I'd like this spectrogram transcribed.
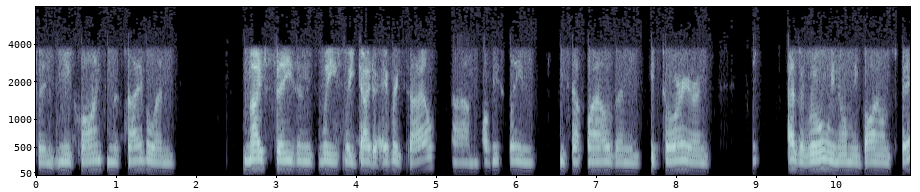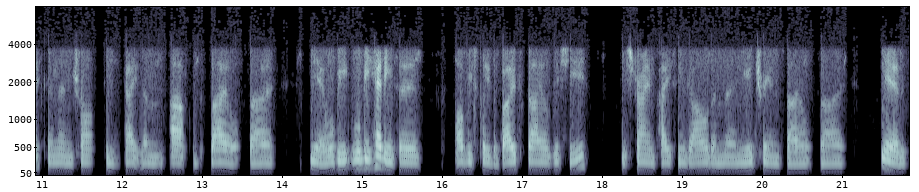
for new clients in the stable, and most seasons we, we go to every sale, um, obviously in New South Wales and Victoria, and as a rule, we normally buy on spec and then try to syndicate them after the sale. So, yeah, we'll be we'll be heading to obviously the both sales this year, Australian Pacing Gold and the Nutrien sale. So, yeah, it's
